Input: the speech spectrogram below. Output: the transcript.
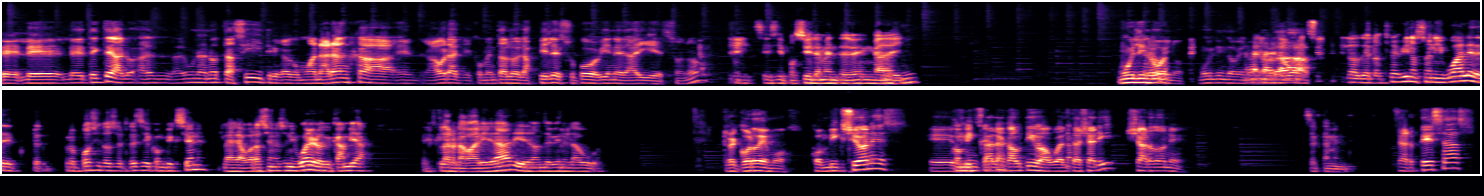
Le, le- le detecté al- al- alguna nota cítrica, como a naranja, en- ahora que comentar lo de las pieles, supongo que viene de ahí eso, ¿no? Sí, sí, sí, posiblemente venga de ahí. Muy lindo vino, muy lindo vino. Las la verdad. elaboraciones de los, de los tres vinos son iguales, de pr- propósito, certeza y convicciones. Las elaboraciones son iguales, lo que cambia es, claro, la variedad y de dónde viene la uva. Recordemos, convicciones, eh, Convicciones. finca La Cautiva, Gualtallarí, Chardonnay. Exactamente. Certezas,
